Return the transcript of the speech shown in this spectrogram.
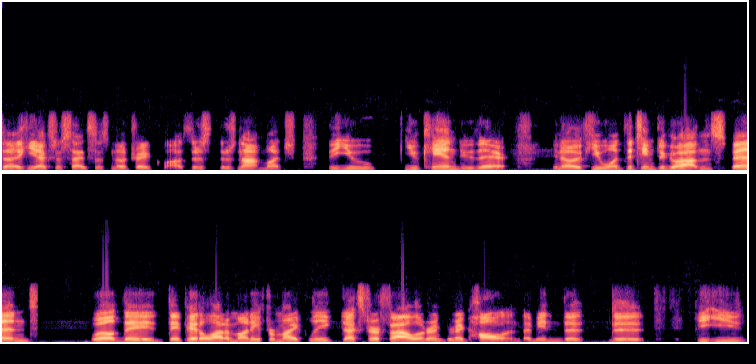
uh, he exercised this no trade clause. There's there's not much that you you can do there. You know, if you want the team to go out and spend, well, they they paid a lot of money for Mike Leake, Dexter Fowler, and Greg Holland. I mean, the the you you,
